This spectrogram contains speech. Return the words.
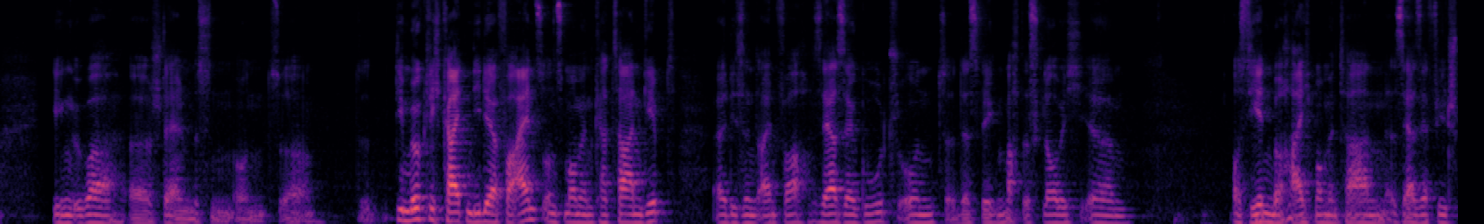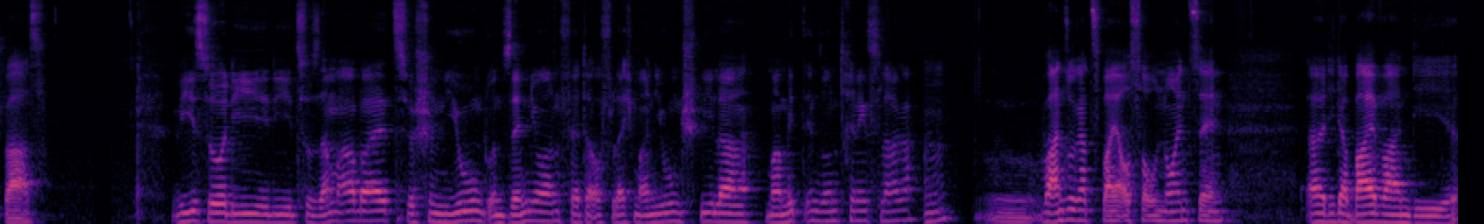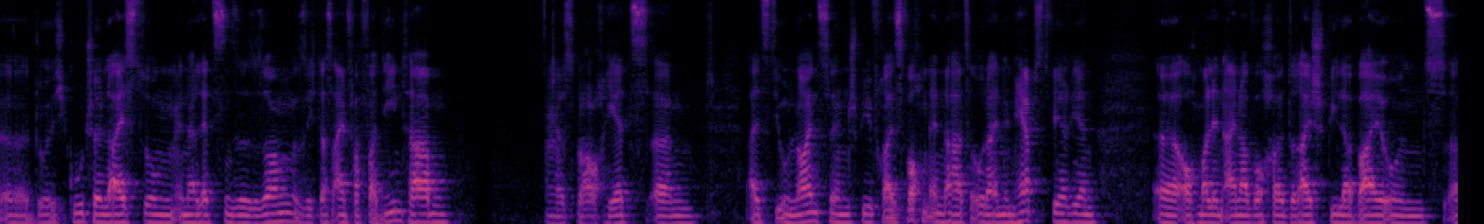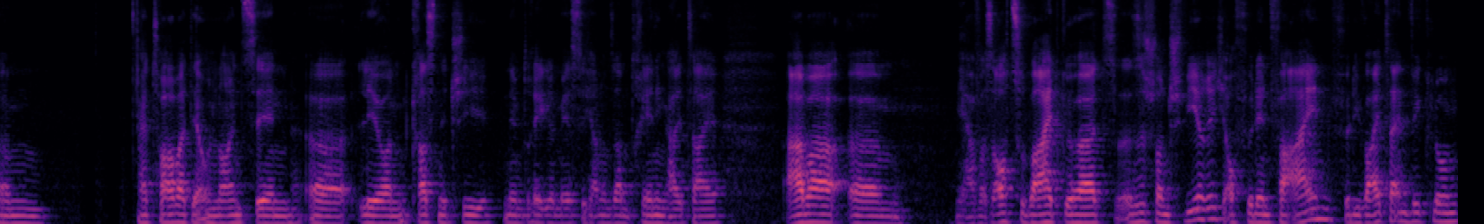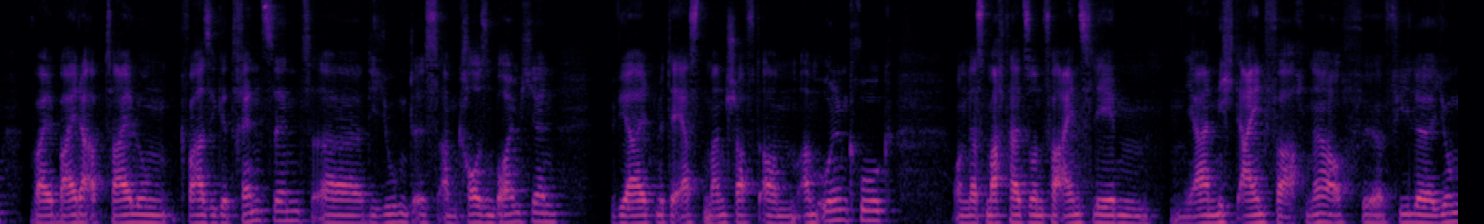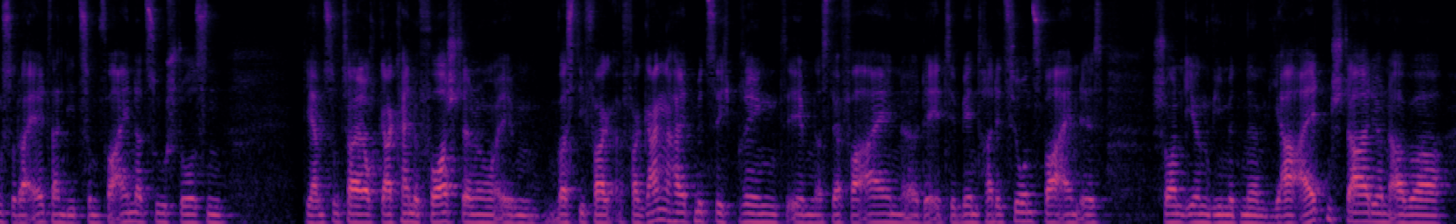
gegenüberstellen müssen. Und äh, die Möglichkeiten, die der Verein uns momentan gibt, äh, die sind einfach sehr, sehr gut und deswegen macht es, glaube ich, ähm, aus jedem Bereich momentan sehr, sehr viel Spaß. Wie ist so die, die Zusammenarbeit zwischen Jugend und Senioren? Fährt da auch vielleicht mal ein Jugendspieler mal mit in so ein Trainingslager? waren sogar zwei außer U19, äh, die dabei waren, die äh, durch gute Leistungen in der letzten Saison sich das einfach verdient haben. Das war auch jetzt, ähm, als die U19 ein spielfreies Wochenende hatte oder in den Herbstferien, äh, auch mal in einer Woche drei Spieler bei uns. Ähm, der Torwart der U19, äh, Leon Krasnitschi, nimmt regelmäßig an unserem Training halt teil. Aber ähm, ja, was auch zur Wahrheit gehört, es ist schon schwierig, auch für den Verein, für die Weiterentwicklung, weil beide Abteilungen quasi getrennt sind. Äh, die Jugend ist am Krausen Bäumchen, wir halt mit der ersten Mannschaft am, am Ullenkrug. Und das macht halt so ein Vereinsleben ja nicht einfach. Ne? Auch für viele Jungs oder Eltern, die zum Verein dazustoßen. Die haben zum Teil auch gar keine Vorstellung, eben, was die Ver Vergangenheit mit sich bringt, eben, dass der Verein, äh, der ETB ein Traditionsverein ist, schon irgendwie mit einem ja alten Stadion, aber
